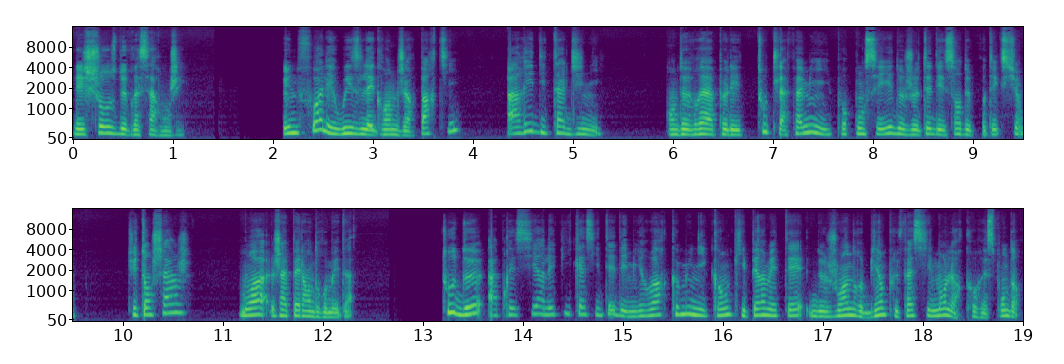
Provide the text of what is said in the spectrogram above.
Les choses devraient s'arranger. Une fois les Weasley Granger partis, Harry dit à Ginny On devrait appeler toute la famille pour conseiller de jeter des sorts de protection. Tu t'en charges? Moi, j'appelle Andromeda. Tous deux apprécièrent l'efficacité des miroirs communicants qui permettaient de joindre bien plus facilement leurs correspondants.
